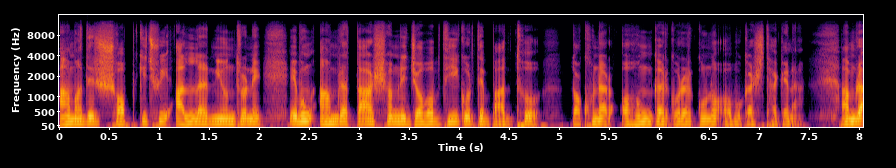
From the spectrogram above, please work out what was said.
আমাদের সব কিছুই আল্লাহর নিয়ন্ত্রণে এবং আমরা তার সামনে জবাবদিহি করতে বাধ্য তখন আর অহংকার করার কোনো অবকাশ থাকে না। আমরা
